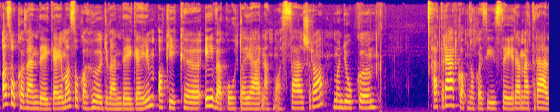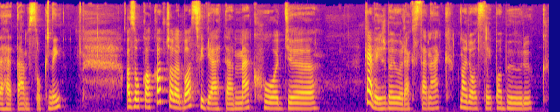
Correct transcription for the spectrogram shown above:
azok a vendégeim, azok a hölgy vendégeim, akik évek óta járnak masszázsra, mondjuk hát rákapnak az ízére, mert rá lehet ám szokni, azokkal kapcsolatban azt figyeltem meg, hogy kevésbé öregszenek, nagyon szép a bőrük.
